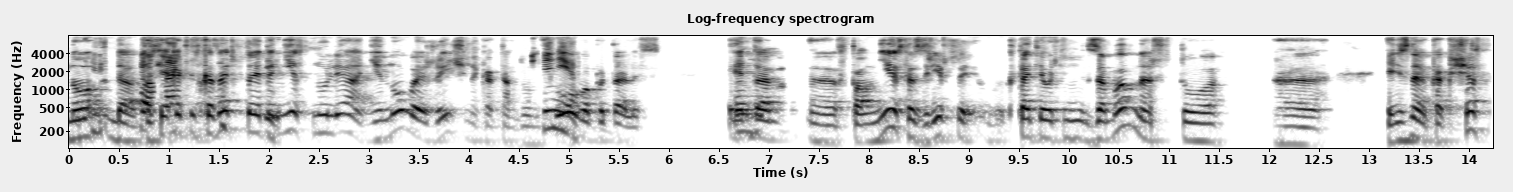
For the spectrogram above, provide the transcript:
но и, да, то есть я хочу сказать, что это не с нуля, не новая женщина, как там Дунцова пытались. Это э, вполне созревший. Кстати, очень забавно, что э, я не знаю, как сейчас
